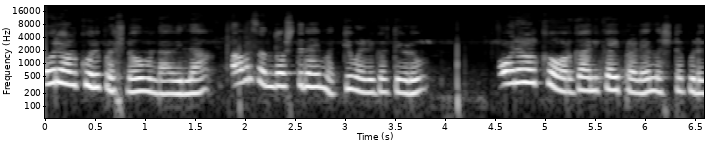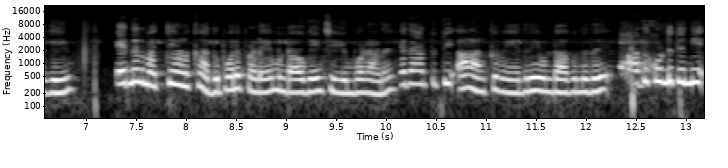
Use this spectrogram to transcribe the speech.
ഒരാൾക്ക് ഒരു പ്രശ്നവും ഉണ്ടാവില്ല. അവർ സന്തോഷത്തിനായി മറ്റു വഴികൾ തേടും. ഒരാൾക്ക് ഓർഗാനിക്കായി പ്രണയം നഷ്ടപ്പെടുകയും എന്നാൽ മറ്റേയാൾക്ക് അതുപോലെ പ്രണയം ഉണ്ടാവുകയും ചെയ്യുമ്പോഴാണ് യഥാർത്ഥത്തിൽ ആ ആൾക്ക് വേദനയുണ്ടാകുന്നത്. അതുകൊണ്ട് തന്നെ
